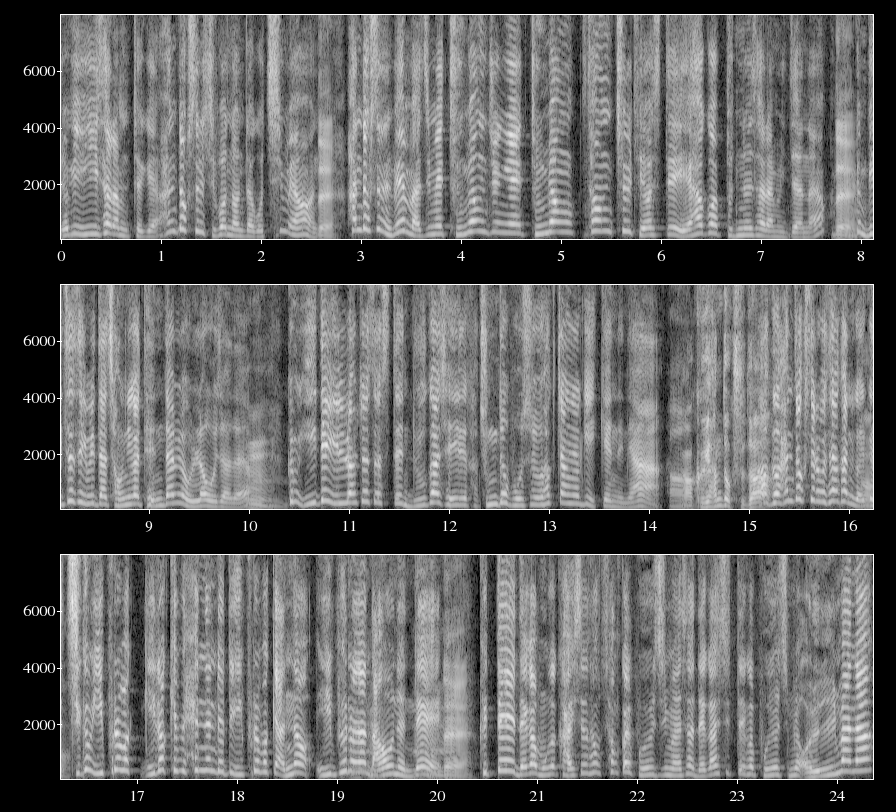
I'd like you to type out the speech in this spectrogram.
여기 이 사람 저기 한덕수를 집어넣는다고 치면 네. 한덕수는 맨 마지막에 두명 중에 두 명 선출되었을 때 얘하고 붙는 사람이잖아요. 네. 그럼 밑에서 이미 다 정리가 된 다음에 올라오잖아요. 음. 그럼 2대 1로 합쳤을 때 누가 제일 중도 보수 확장력이 있겠느냐? 아, 그게 한덕수다. 아, 그 한덕수라고 생각하는 거예요. 그러니까 어. 지금 2%밖에 이렇게 했는데도 2%밖에 안 나, 2%나 나오는데 네. 그때 내가 뭔가 가시적 성- 성과를 보여주면서 내가 할 수 있다는 걸 보여주면 얼마나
